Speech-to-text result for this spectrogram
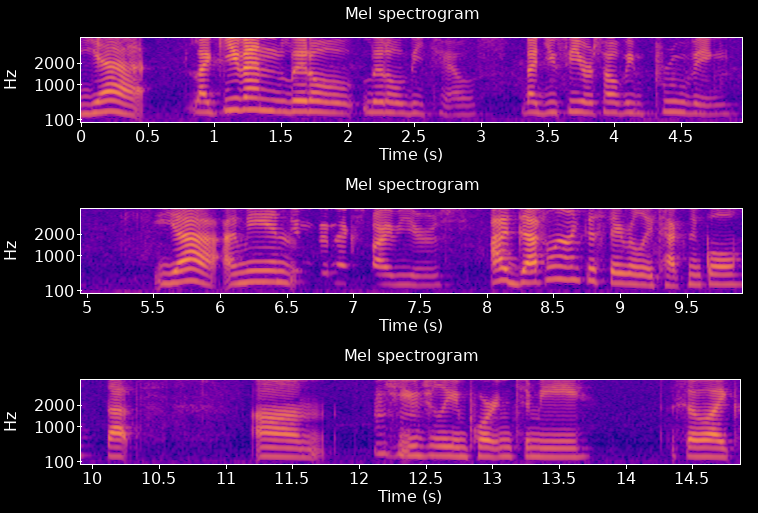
Yeah, Like even little little details that you see yourself improving Yeah, I mean, in the next five years. I definitely like to stay really technical. That's um, hugely important to me. So like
